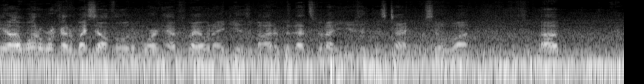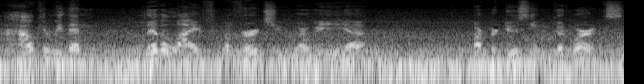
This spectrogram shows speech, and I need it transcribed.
You know, I want to work on it myself a little more and have my own ideas about it, but that's what I use at this time. So, uh, uh, how can we then live a life of virtue where we uh, are producing good works?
